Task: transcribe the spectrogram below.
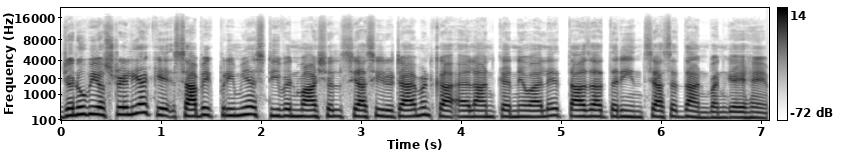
جنوبی آسٹریلیا کے سابق پریمیئر اسٹیون مارشل سیاسی ریٹائرمنٹ کا اعلان کرنے والے تازہ ترین سیاستدان بن گئے ہیں۔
